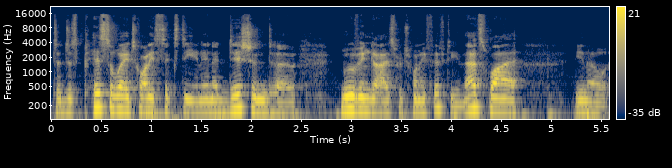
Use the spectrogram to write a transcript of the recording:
to just piss away 2016 in addition to moving guys for 2015. That's why, you know,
